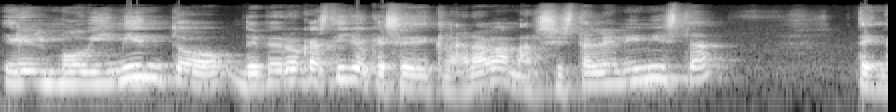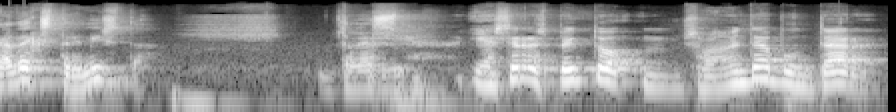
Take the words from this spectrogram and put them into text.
el movimiento de Pedro Castillo, que se declaraba marxista-leninista, tenga de extremista. Y a ese respecto, mm, solamente apuntar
